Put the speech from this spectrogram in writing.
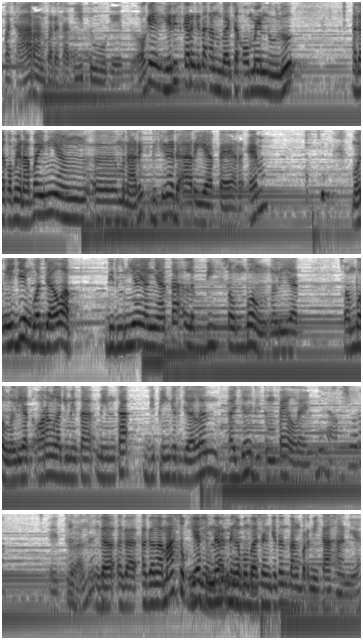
pacaran pada saat itu gitu. Oke, jadi sekarang kita akan baca komen dulu. Ada komen apa ini yang eh, menarik? Di sini ada Arya PRM. Mohon izin buat jawab. Di dunia yang nyata lebih sombong ngelihat sombong ngelihat orang lagi minta minta di pinggir jalan aja ditempeleng ini apa sih orang itu Nggak jelas agak agak agak nggak masuk ya Iya, sebenarnya dengan pembahasan kita tentang pernikahan ya.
